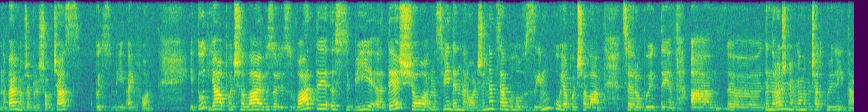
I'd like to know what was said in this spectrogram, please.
напевно вже прийшов час купити собі айфон. І тут я почала візуалізувати собі е, те, що на свій день народження це було взимку. Я почала це робити. А е, день народження у мене на початку літа.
